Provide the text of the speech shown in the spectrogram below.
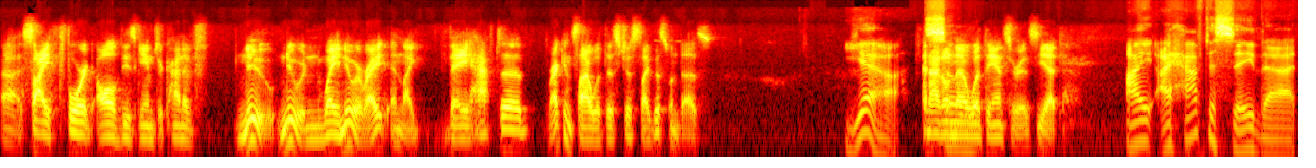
uh, Scythe, Fort. All of these games are kind of new, new and way newer, right? And like they have to reconcile with this just like this one does. Yeah. And I don't know what the answer is yet. I I have to say that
